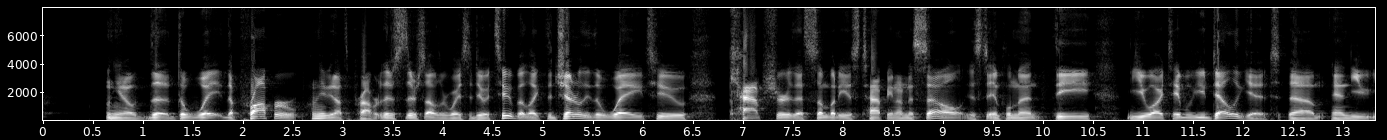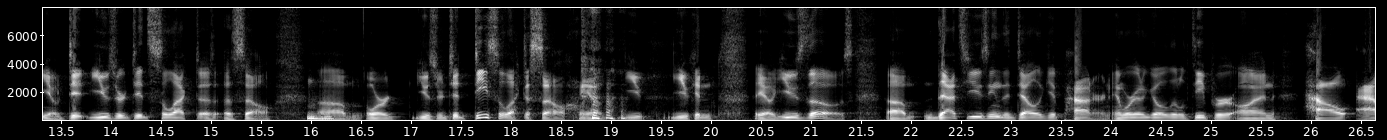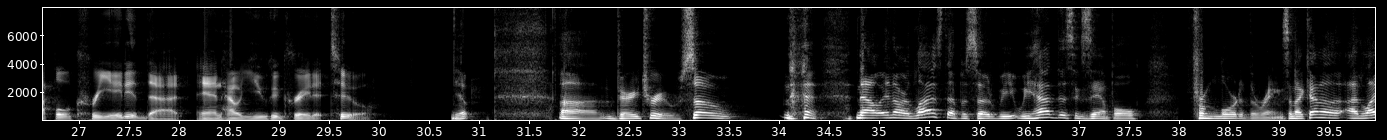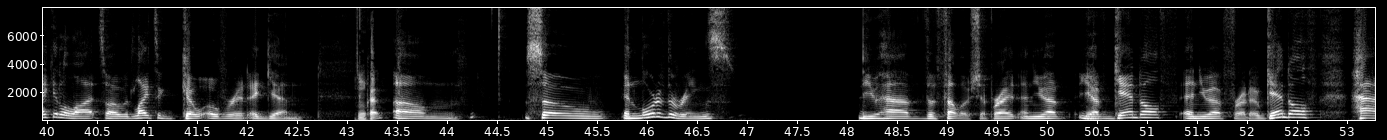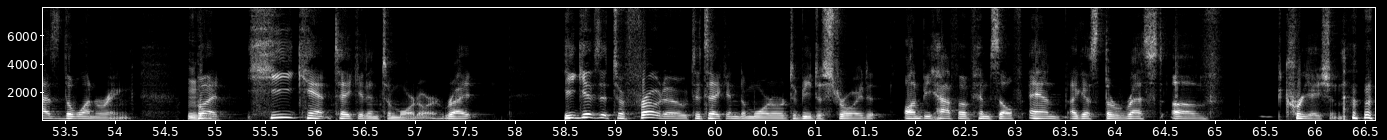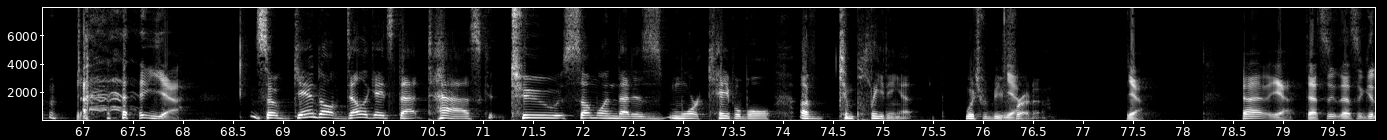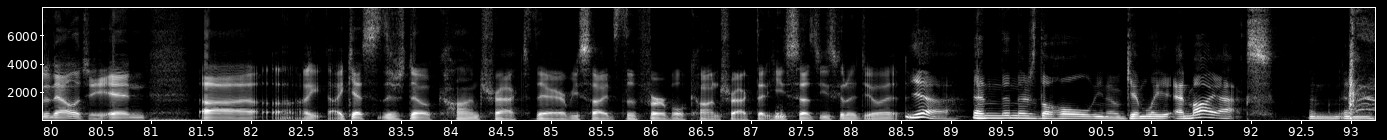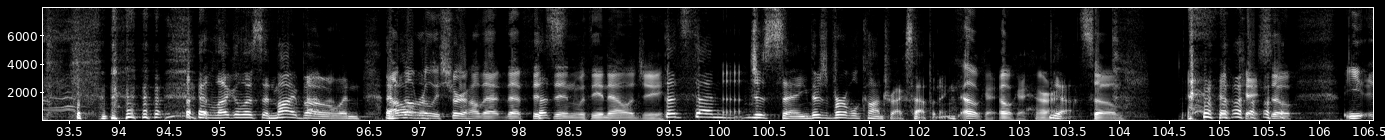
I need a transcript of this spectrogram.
you know the the way the proper maybe not the proper there's there's other ways to do it too but like the generally the way to capture that somebody is tapping on a cell is to implement the UI table view delegate um, and you you know did user did select a, a cell mm -hmm. um, or user did deselect a cell you know, you you can you know use those um, that's using the delegate pattern and we're going to go a little deeper on how Apple created that and how you could create it too Yep. Uh, very true. So now in our last episode, we we had this example from Lord of the Rings, and I kind of I like it a lot, so I would like to go over it again. Okay. Um. So in Lord of the Rings, you have the Fellowship, right? And you have you yeah. have Gandalf and you have Frodo. Gandalf has the One Ring, mm -hmm. but he can't take it into Mordor, right? He gives it to Frodo to take into Mordor to be destroyed on behalf of himself and I guess the rest of creation. yeah. So Gandalf delegates that task to someone that is more capable of completing it, which would be yeah. Frodo. Yeah. Uh, yeah, that's a, that's a good analogy, and uh, I, I guess there's no contract there besides the verbal contract that he says he's going to do it. Yeah, and then there's the whole you know Gimli and my axe. And and, and Legolas and my bow and, and I'm not really sure how that that fits in with the analogy. That's I'm just saying. There's verbal contracts happening. Okay, okay, all right. Yeah. So okay, so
